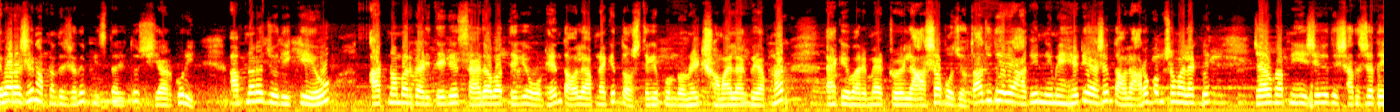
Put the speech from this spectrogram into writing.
এবার আসেন আপনাদের সাথে বিস্তারিত শেয়ার করি। আপনারা যদি কেউ আট নম্বর গাড়ি থেকে সায়দাবাদ থেকে ওঠেন, তাহলে আপনাকে দশ থেকে পনেরো মিনিট সময় লাগবে আপনার একেবারে মেট্রো রেলে আসা পর্যন্ত। আর যদি এর আগে নেমে হেঁটে আসেন, তাহলে আরও কম সময় লাগবে। যাই হোক, আপনি এসে যদি সাথে সাথে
